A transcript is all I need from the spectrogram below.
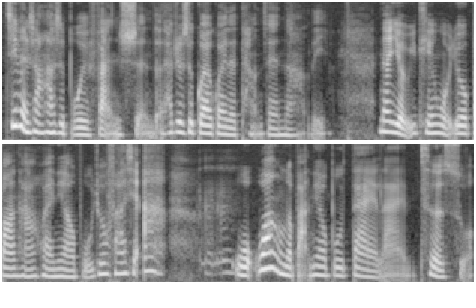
基本上他是不会翻身的，他就是乖乖的躺在那里。那有一天我又帮他换尿布，就发现啊。我忘了把尿布带来厕所，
